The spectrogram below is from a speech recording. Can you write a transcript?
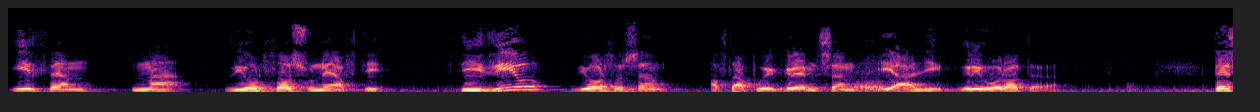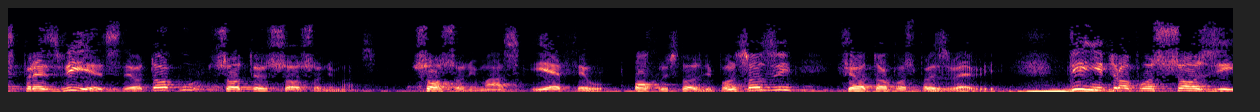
ήρθαν να διορθώσουν αυτοί. Αυτοί οι δύο διόρθωσαν αυτά που εγκρέμισαν οι άλλοι γρηγορότερα. Τες πρεσβείες Θεοτόκου σώτερ σώσον ημάς. Σώσον ημάς η Θεού. Ο Χριστός λοιπόν σώζει Θεοτόκος πρεσβεύει. Τι είναι τρόπος σώζει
